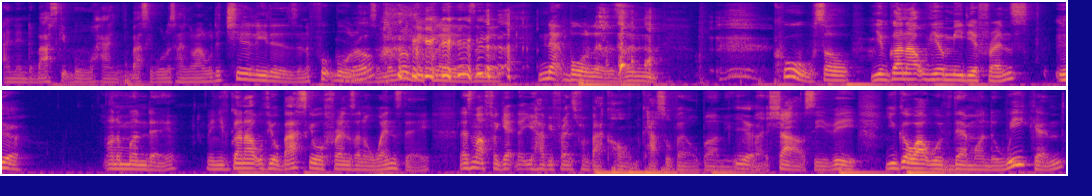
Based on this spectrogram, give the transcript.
And then the basketball hang basketballers hang around with the cheerleaders and the footballers Bro. and the rugby players and the netballers and cool. So you've gone out with your media friends yeah, on a Monday. Then you've gone out with your basketball friends on a Wednesday. Let's not forget that you have your friends from back home, Castlevale, Birmingham. Yeah. Like, shout out CV. You go out with them on the weekend,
